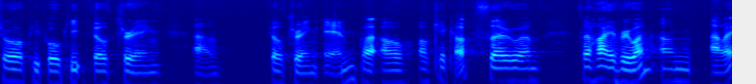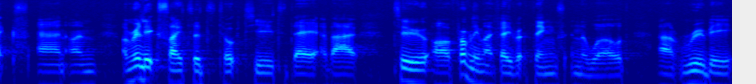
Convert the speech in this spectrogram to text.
sure people keep filtering, um, filtering in, but I'll, I'll kick off. So, um, so hi everyone, I'm Alex, and I'm, I'm really excited to talk to you today about two of probably my favorite things in the world, uh, Ruby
